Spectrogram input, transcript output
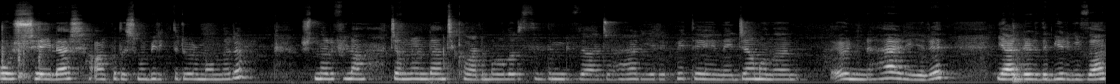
boş şeyler. Arkadaşıma biriktiriyorum onları. Şunları filan camın önünden çıkardım. Oraları sildim güzelce. Her yeri, peteğini, camını, önünü, her yeri. Yerleri de bir güzel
